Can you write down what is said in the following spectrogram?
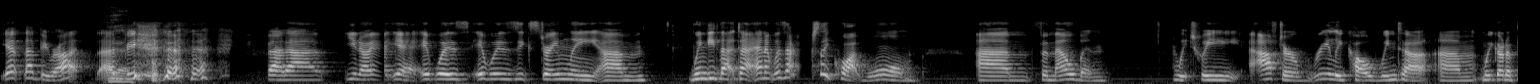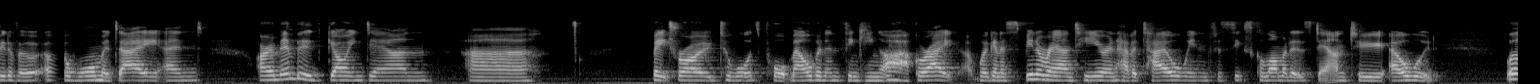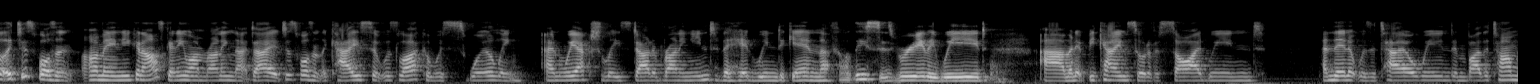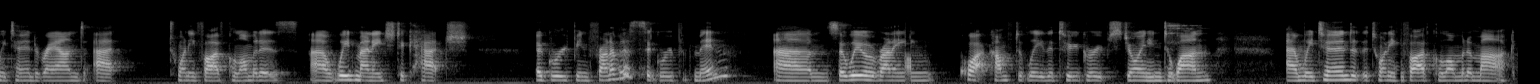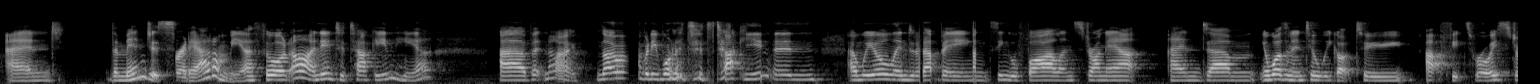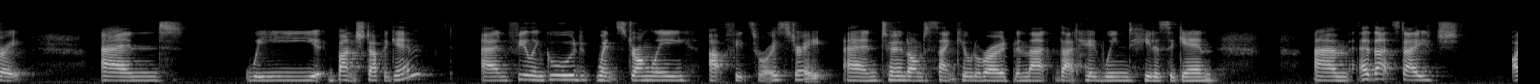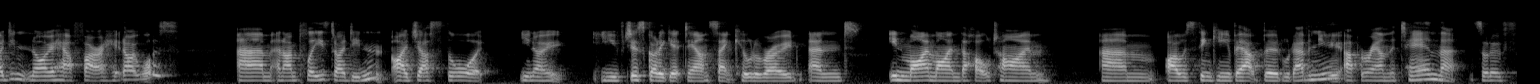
yep, that'd be right. That'd yeah. be. but uh, you know, yeah, it was it was extremely um, windy that day, and it was actually quite warm um, for Melbourne which we, after a really cold winter, um, we got a bit of a, a, warmer day. And I remembered going down uh, Beach Road towards Port Melbourne and thinking, oh, great, we're going to spin around here and have a tailwind for six kilometres down to Elwood. Well, it just wasn't. I mean, you can ask anyone running that day, it just wasn't the case. It was like it was swirling. And we actually started running into the headwind again. I thought, this is really weird um, and it became sort of a side wind, and then it was a tailwind. And by the time we turned around at 25 kilometres, uh, we'd managed to catch a group in front of us, a group of men. Um, so we were running quite comfortably. The two groups joined into one, and we turned at the 25 kilometre mark, and the men just spread out on me. I thought, oh, I need to tuck in here. Uh, but no, nobody wanted to tuck in, and and we all ended up being single file and strung out. And um, it wasn't until we got to up Fitzroy Street, and we bunched up again, and feeling good, went strongly up Fitzroy Street and turned onto St Kilda Road, and that that headwind hit us again. Um, at that stage, I didn't know how far ahead I was. Um, and I'm pleased I didn't. I just thought, you know, you've just got to get down St Kilda Road. And in my mind, the whole time, um, I was thinking about Birdwood Avenue up around the Tan, that sort of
